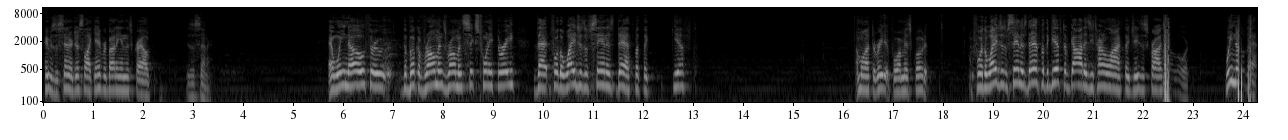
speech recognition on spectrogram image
He was a sinner just like everybody in this crowd is a sinner. And we know through the book of Romans, Romans 6:23, that for the wages of sin is death, but the gift I'm going to have to read it for I misquote it. For the wages of sin is death, but the gift of God is eternal life through Jesus Christ our Lord. We know that.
